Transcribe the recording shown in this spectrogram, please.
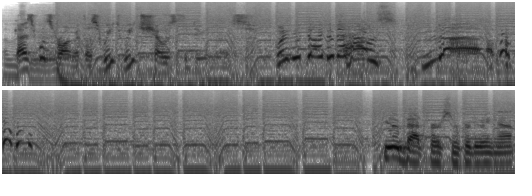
Let me Guys, what's wrong with us? We we chose to do this. What have you done to the house? No! You're a bad person for doing that.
